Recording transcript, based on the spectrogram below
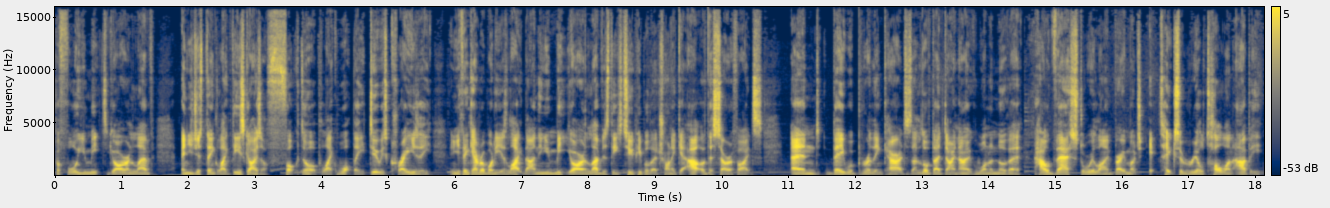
before you meet Yara and Lev and you just think like these guys are fucked up like what they do is crazy and you think everybody is like that and then you meet Yara and Lev as these two people that are trying to get out of the Seraphites and they were brilliant characters. I love their dynamic one another, how their storyline very much it takes a real toll on Abby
